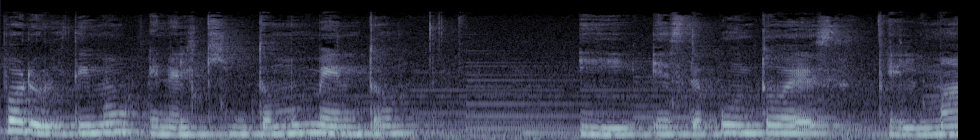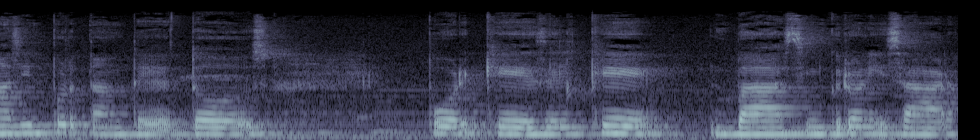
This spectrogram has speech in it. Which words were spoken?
Por último, en el quinto momento, y este punto es el más importante de todos porque es el que va a sincronizar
